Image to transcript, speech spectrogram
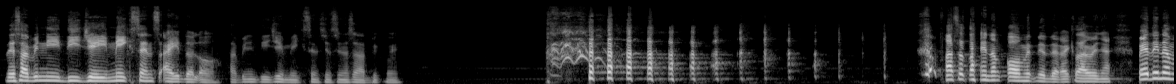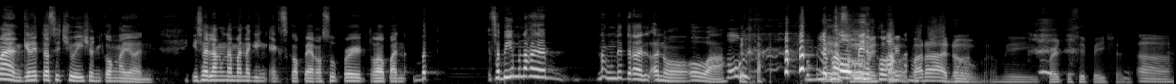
Hindi, sabi ni DJ make sense idol. Oh, sabi ni DJ make sense yung sinasabi ko eh. Pasa tayo ng comment ni Derek. Sabi niya, pwede naman, ganito situation ko ngayon. Isa lang naman naging ex ko, pero super tropa. na- But, sabihin mo na kaya ng literal, ano, owa. Oh, Yes, comment, comment comment. Para ano, may participation. Ah.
